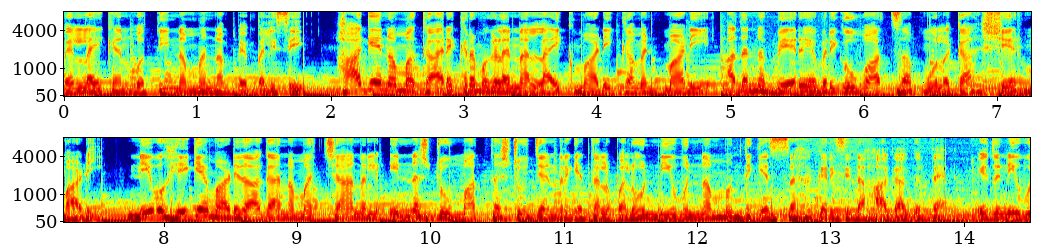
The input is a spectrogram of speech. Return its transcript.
ಬೆಲ್ಲೈಕನ್ ಒತ್ತಿ ನಮ್ಮನ್ನ ಬೆಂಬಲಿಸಿ. ಹಾಗೆ ನಮ್ಮ ಕಾರ್ಯಕ್ರಮಗಳನ್ನ ಲೈಕ್ ಮಾಡಿ, ಕಮೆಂಟ್ ಮಾಡಿ, ಅದನ್ನ ಬೇರೆಯವರಿಗೂ ವಾಟ್ಸ್ಆಪ್ ಮೂಲಕ ಶೇರ್ ಮಾಡಿ. ನೀವು ಹೀಗೆ ಮಾಡಿದಾಗ ನಮ್ಮ ಚಾನೆಲ್ ಇನ್ನಷ್ಟು ಮತ್ತಷ್ಟು ಜನರಿಗೆ ತಲುಪಲು ನೀವು ನಮ್ಮೊಂದಿಗೆ ಸಹಕರಿಸಿದ ಹಾಗಾಗುತ್ತೆ. ಇದು ನೀವು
